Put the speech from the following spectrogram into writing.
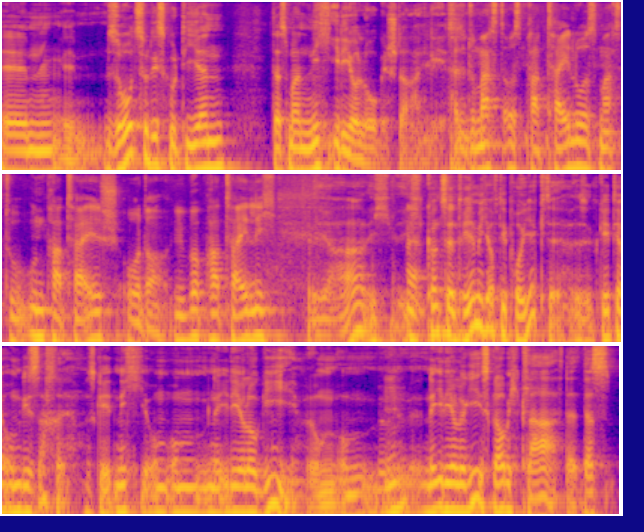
ähm, so zu diskutieren, dass man nicht ideologisch daran geht. Also du machst aus parteilos, machst du unparteiisch oder überparteilich? Ja, ich, ich konzentriere mich auf die Projekte. Es geht ja um die Sache. Es geht nicht um, um eine Ideologie. Um, um, mhm. Eine Ideologie ist, glaube ich, klar. dass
